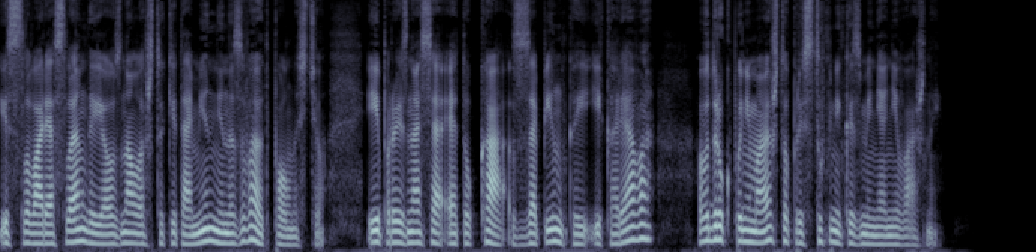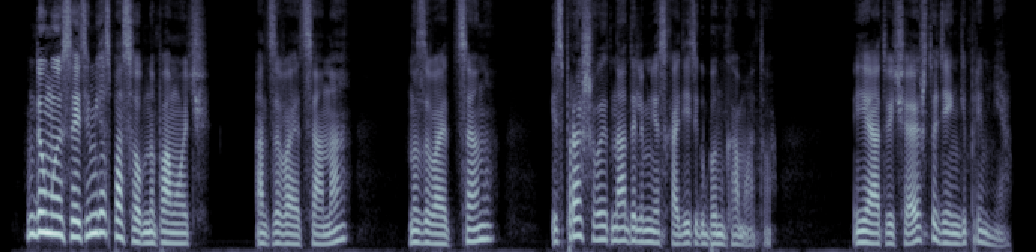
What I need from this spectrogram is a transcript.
Из словаря сленга я узнала, что кетамин не называют полностью, и, произнося эту «К» с запинкой и коряво, Вдруг понимаю, что преступник из меня неважный. «Думаю, с этим я способна помочь», — отзывается она, называет цену и спрашивает, надо ли мне сходить к банкомату. Я отвечаю, что деньги при мне.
